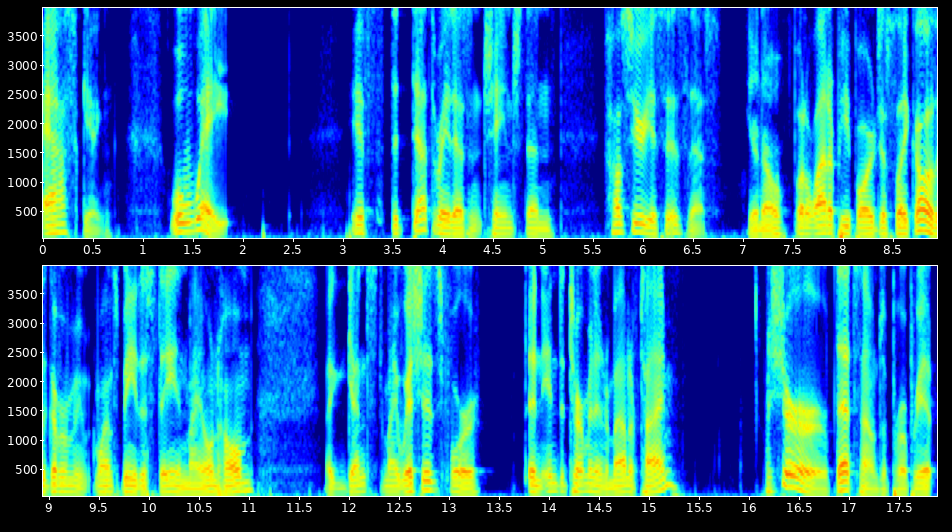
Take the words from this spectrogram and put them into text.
asking, well, wait, if the death rate hasn't changed, then how serious is this? You know, but a lot of people are just like, oh, the government wants me to stay in my own home against my wishes for an indeterminate amount of time. Sure, that sounds appropriate.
